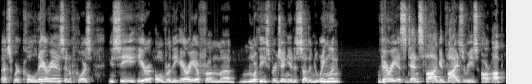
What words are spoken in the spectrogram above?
that's where cold air is. And of course, you see here over the area from uh, northeast Virginia to southern New England, various dense fog advisories are up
